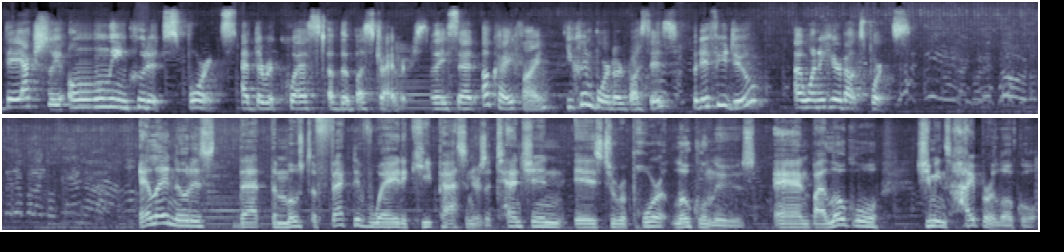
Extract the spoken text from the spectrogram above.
They actually only included sports at the request of the bus drivers. They said, okay, fine, you can board our buses, but if you do, I want to hear about sports. Ele noticed that the most effective way to keep passengers' attention is to report local news. And by local, she means hyper local,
